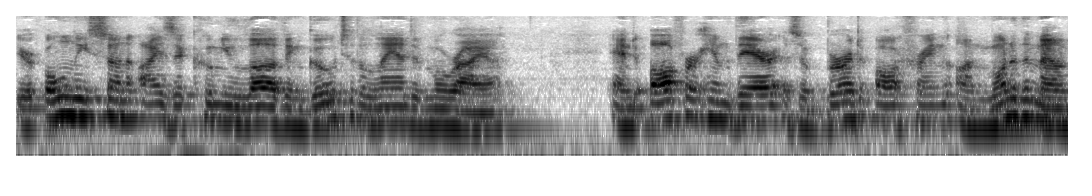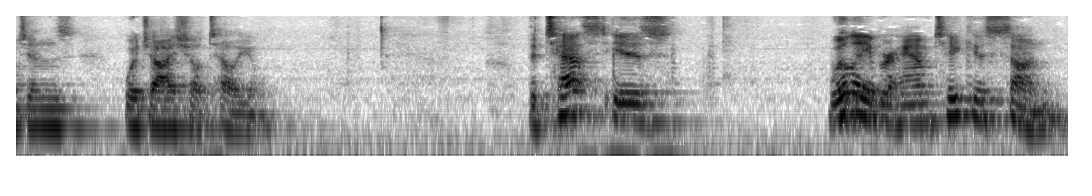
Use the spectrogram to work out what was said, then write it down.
your only son Isaac, whom you love, and go to the land of Moriah, and offer him there as a burnt offering on one of the mountains which I shall tell you. The test is Will Abraham take his son,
